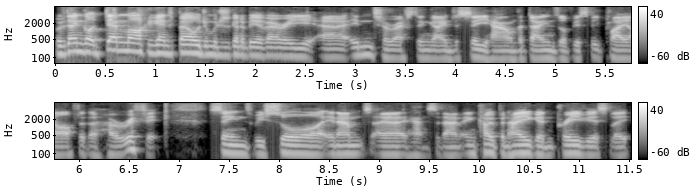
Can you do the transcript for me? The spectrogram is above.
We've then got Denmark against Belgium, which is going to be a very uh, interesting game to see how the Danes obviously play after the horrific scenes we saw in uh, Amsterdam, in Copenhagen previously.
